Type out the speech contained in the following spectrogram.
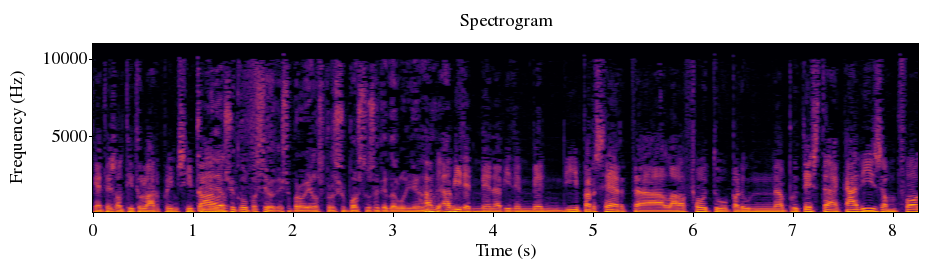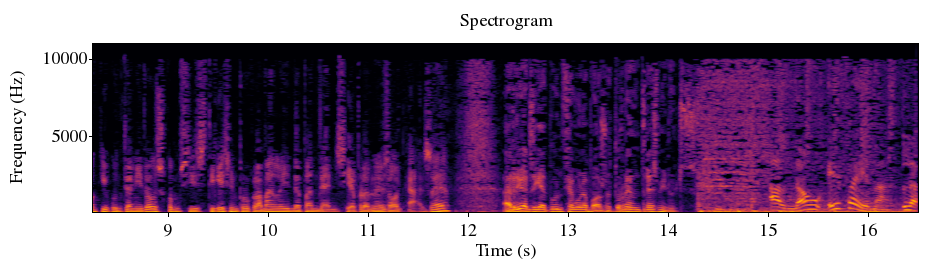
Aquest és el titular També principal. deu ser culpa seva que s'aprovin els pressupostos a Catalunya, no? Ev- Evidentment, evidentment. I per cert, a la foto per una protesta a Cádiz amb foc i contenidors com si estiguessin proclamant la independència, però no és el cas, eh? Arribats a aquest punt fem una pausa, tornem en 3 minuts. El nou FM, la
